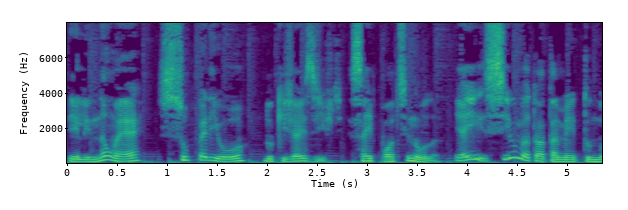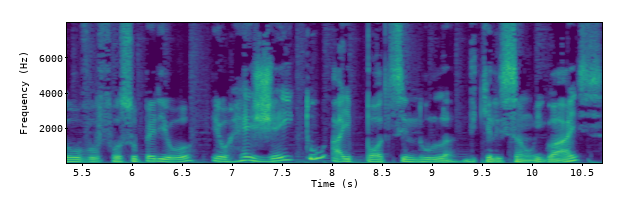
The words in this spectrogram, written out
ele não é superior do que já existe. Essa é a hipótese nula. E aí, se o meu tratamento novo for superior, eu rejeito a hipótese nula de que eles são iguais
